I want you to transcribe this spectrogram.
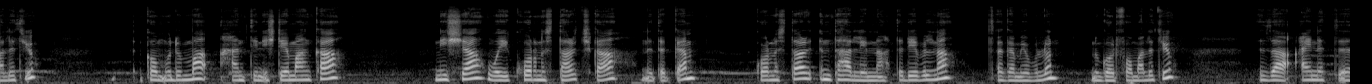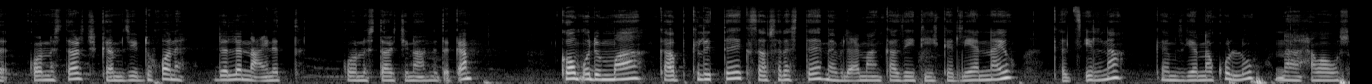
ማለት እዩ። ከምኡ ድማ ሓንቲ ንእሽተይ ማንካ ኒሻ ወይ cornstarch ከዓ ንጥቀም cornstarch እንተሃልየና ተደብልና ፀገም የብሉን ንገድፎ ማለት እዩ። እዛ ዓይነት cornstarch ከምዚ ድኾነ ደለና ዓይነት cornstarch ኢና ንጥቀም ከምኡ ድማ ካብ ክልተ ክሳብ ሰለስተ መብልዒ ማንካ ዘይቲ ከድልየና እዩ። ቀፂልና ከምዚ ጌርና ኩሉ እናሓዋውሶ።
